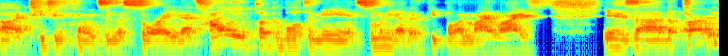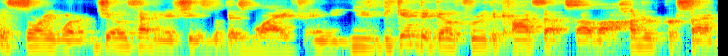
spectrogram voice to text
uh, teaching points in the story that's highly applicable to me and so many other people in my life is uh, the part in the story where Joe's having issues with his wife, and you begin to go through the concepts of a hundred percent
